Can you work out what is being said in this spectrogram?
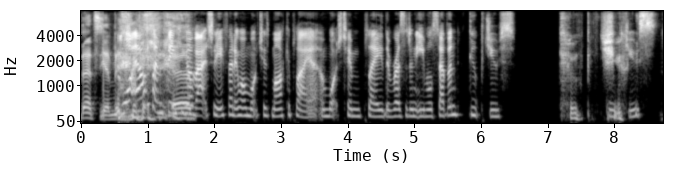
That's the image. What else I'm thinking Um, of actually, if anyone watches Markiplier and watched him play the Resident Evil 7, Goop Juice. Goop Goop juice. Juice.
